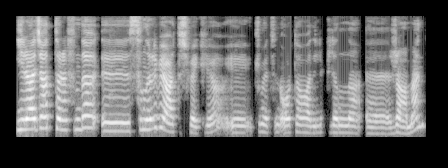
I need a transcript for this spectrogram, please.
İhracat tarafında e, sınırlı bir artış bekliyor e, hükümetin orta vadeli planına e, rağmen.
